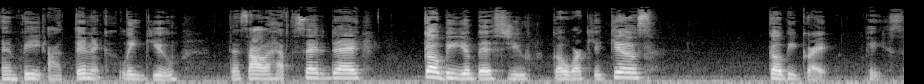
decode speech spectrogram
and be authentically you. That's all I have to say today. Go be your best you. Go work your gifts. Go be great. Peace.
